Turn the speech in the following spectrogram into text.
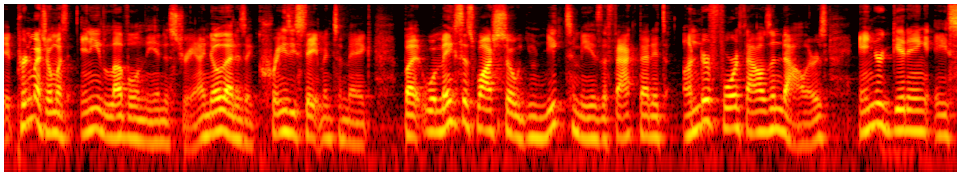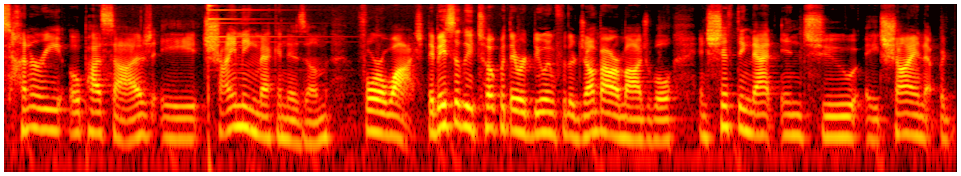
at pretty much almost any level in the industry. I know that is a crazy statement to make, but what makes this watch so unique to me is the fact that it's under $4,000 and you're getting a sonnerie au passage, a chiming mechanism for a watch. They basically took what they were doing for their jump hour module and shifting that into a chime that would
